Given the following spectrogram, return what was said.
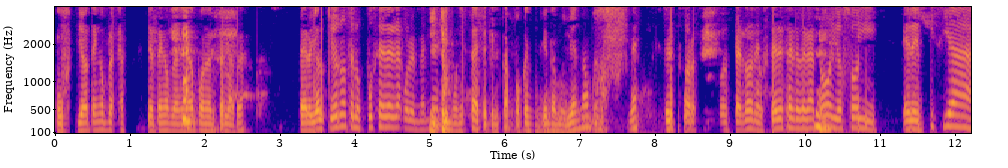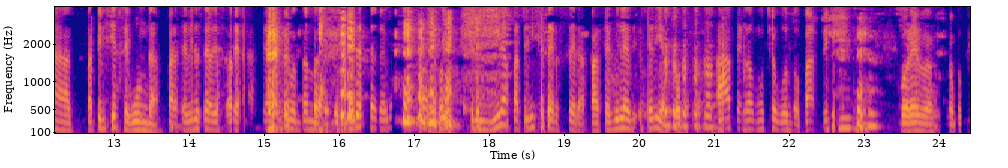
Uf, yo tengo planeado, yo tengo planeado ponérselo acá. Pero yo, yo no se lo puse a Edgar por el meme comunista ese que tampoco entiendo muy bien, ¿no? Pues, ¿ve? Es por, por- perdone, usted es Edgar, no, yo soy Edeticia Patricia Segunda, para servirle a usted, o sea, me están preguntando, ¿usted es Edgar? No, yo soy Edelmira Patricia Tercera, para servirle a usted y a todos. Ah, perdón, mucho gusto, pase. Por eso, lo puse.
